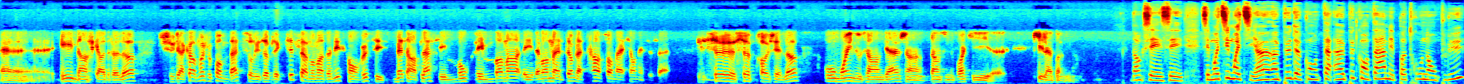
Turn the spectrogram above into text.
et dans ce cadre-là, je suis d'accord. Moi, je veux pas me battre sur les objectifs. À un moment donné, ce qu'on veut, c'est mettre en place les, les moments, les, le momentum, la transformation nécessaire. Et ce, ce projet-là, au moins, nous engage dans une voie qui, euh, qui est la bonne. Donc c'est c'est c'est moitié moitié, un, peu de compta, un peu de compta, mais pas trop non plus.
